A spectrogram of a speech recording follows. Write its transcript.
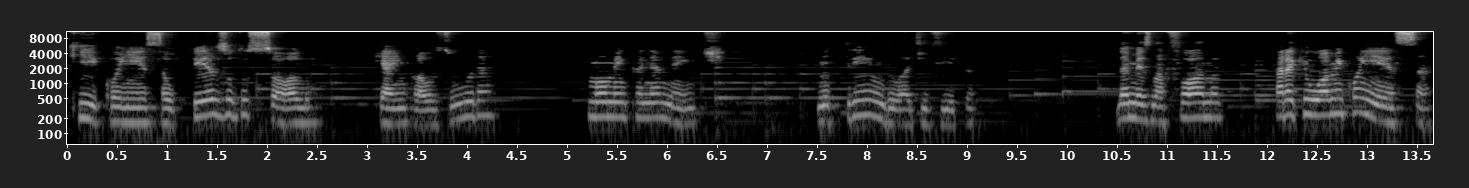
que conheça o peso do solo que a enclausura momentaneamente, nutrindo-a de vida. Da mesma forma, para que o homem conheça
